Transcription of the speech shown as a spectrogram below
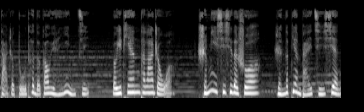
打着独特的高原印记。有一天，她拉着我，神秘兮兮地说：“人的变白极限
